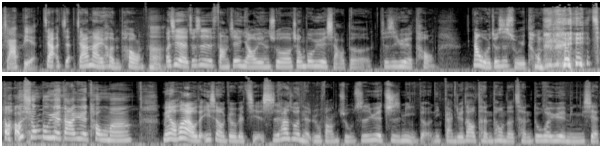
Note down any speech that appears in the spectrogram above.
夹扁，夹夹夹奶很痛，嗯，而且就是坊间谣言说胸部越小的，就是越痛。那我就是属于痛的那一种。不是胸部越大越痛吗？没有。后来我的医生有给我个解释，他说你的乳房组织越致密的，你感觉到疼痛的程度会越明显，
